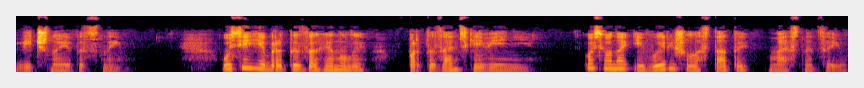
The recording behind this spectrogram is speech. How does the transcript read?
вічної весни. Усі її брати загинули в партизанській війні. Ось вона і вирішила стати месницею.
